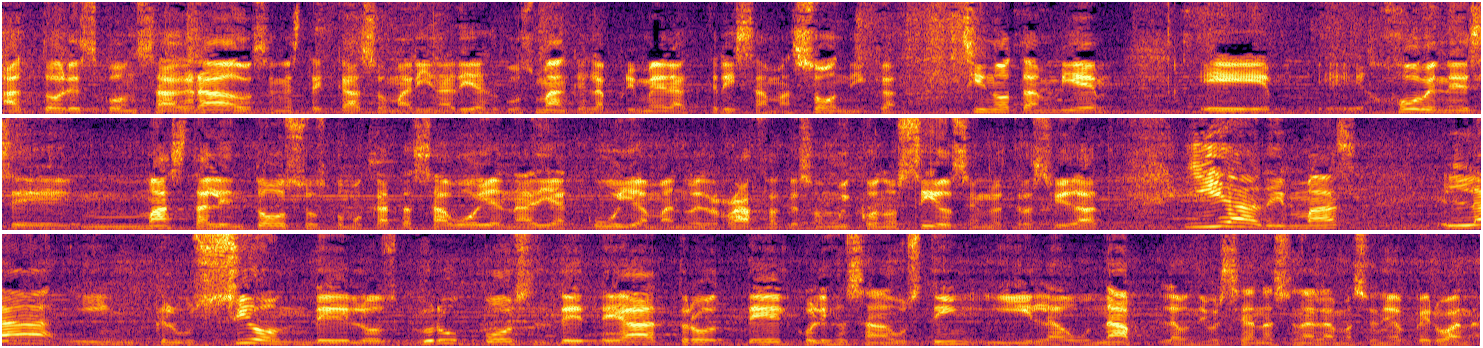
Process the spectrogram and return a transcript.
actores consagrados, en este caso Marina Díaz Guzmán, que es la primera actriz amazónica, sino también eh, eh, jóvenes eh, más talentosos como Cata Saboya, Nadia Cuya, Manuel Rafa, que son muy conocidos en nuestra ciudad. Y además la inclusión de los grupos de teatro del Colegio San Agustín y la UNAP, la Universidad Nacional de la Amazonía Peruana.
